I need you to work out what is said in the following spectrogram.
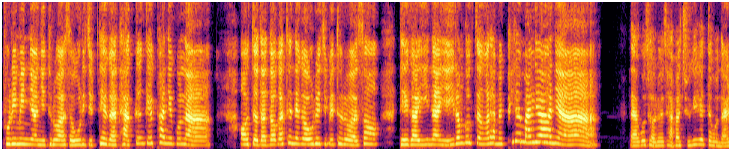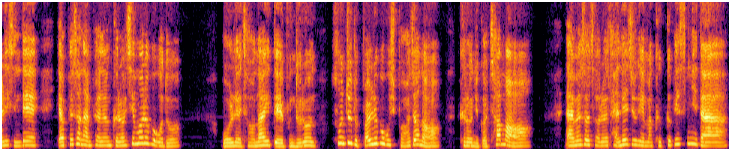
불임인 년이 들어와서 우리 집 대가 다 끊길 판이구나. 어쩌다 너 같은 애가 우리 집에 들어와서 내가 이 나이에 이런 걱정을 하면 피를 말려야 하냐. 라고 저를 잡아 죽이겠다고 난리신데 옆에서 남편은 그런 시모를 보고도 원래 저 나이 대 분들은 손주도 빨리 보고 싶어 하잖아. 그러니까 참아. 라면서 저를 달래주기에만 급급했습니다.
